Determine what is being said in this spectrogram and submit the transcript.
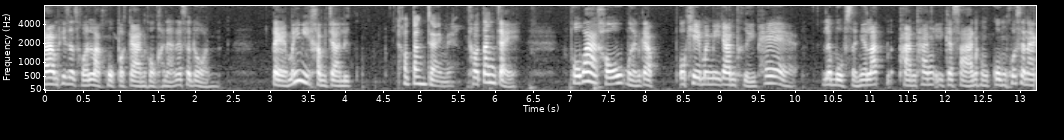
ด้ามที่จะท้อนหลักหกประการของคณะรัษฎร แต่ไม่มีคำจารึก เขาตั้งใจไหม เขาตั้งใจ เพราะว่าเขาเหมือนกับ โอเคมันมีการเผยแพร่ ระบบสัญลักษณ์ผ่านทางเอกสารของกรมโฆษณา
